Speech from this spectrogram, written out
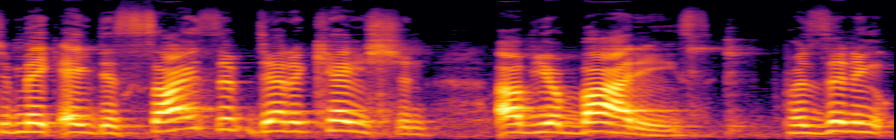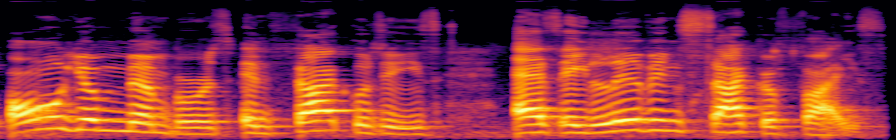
to make a decisive dedication of your bodies, presenting all your members and faculties as a living sacrifice,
